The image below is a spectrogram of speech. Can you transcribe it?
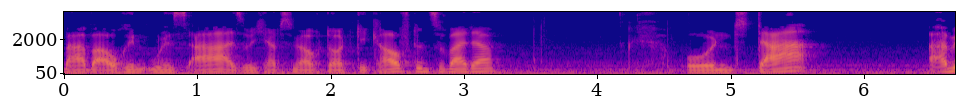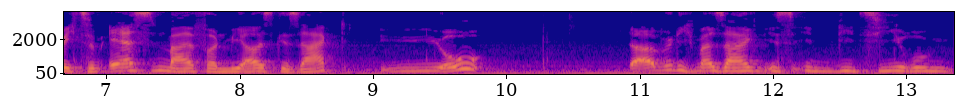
war aber auch in den USA, also ich habe es mir auch dort gekauft und so weiter. Und da habe ich zum ersten Mal von mir aus gesagt, jo, da würde ich mal sagen, ist Indizierung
